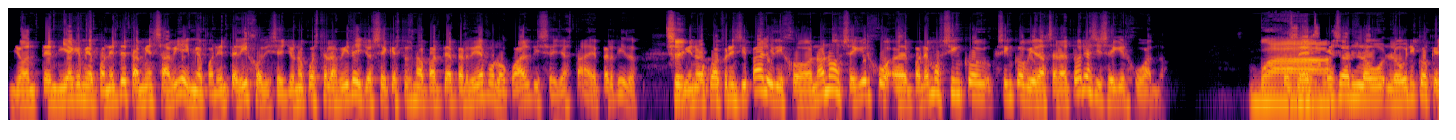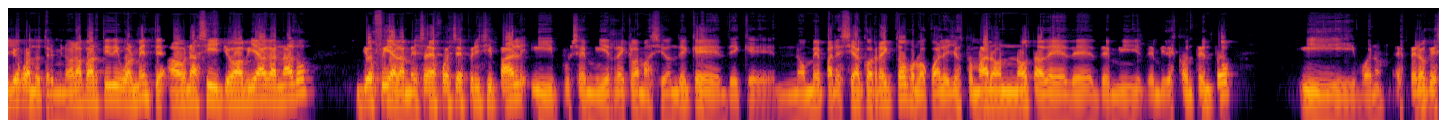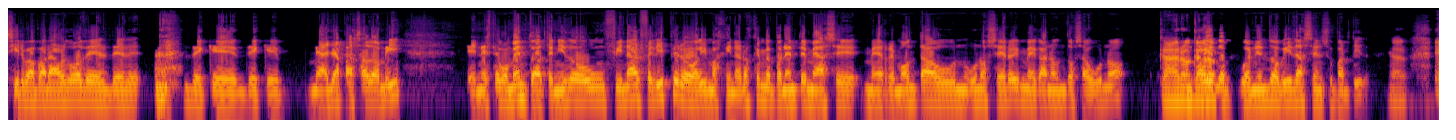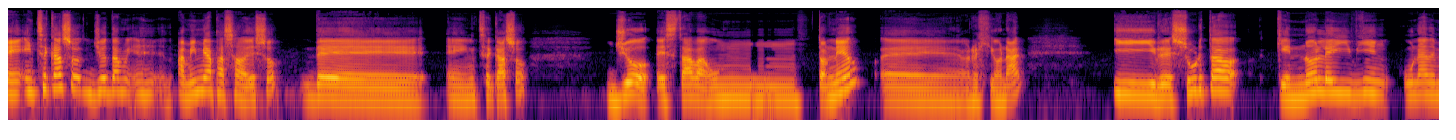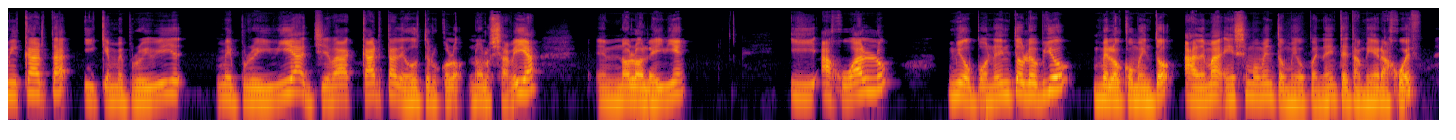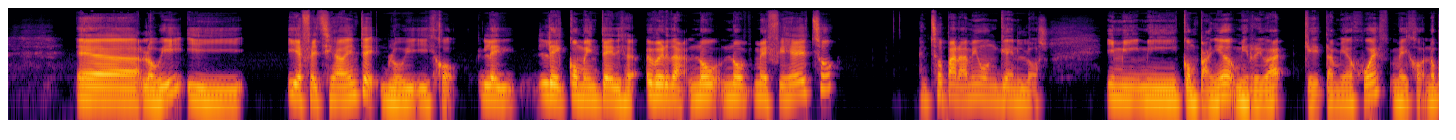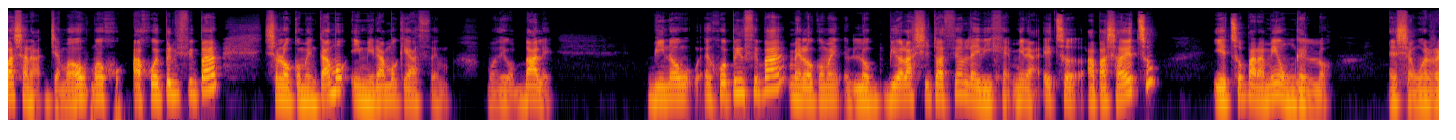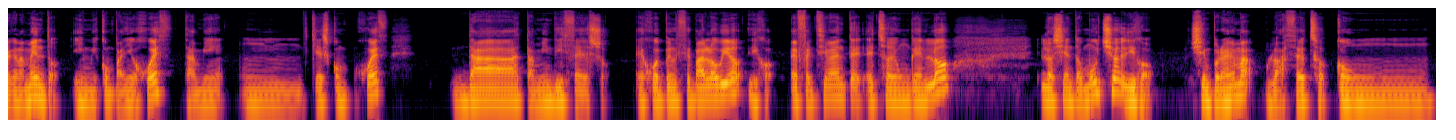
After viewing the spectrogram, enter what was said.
yo entendía que mi oponente también sabía y mi oponente dijo, dice, yo no he puesto la vida y yo sé que esto es una partida perdida, por lo cual dice, ya está, he perdido. Vino el juez principal y dijo, no, no, seguir eh, ponemos cinco, cinco, vidas aleatorias y seguir jugando. Entonces, eso es lo, lo, único que yo cuando terminó la partida igualmente, aún así yo había ganado, yo fui a la mesa de jueces principal y puse mi reclamación de que, de que no me parecía correcto, por lo cual ellos tomaron nota de, de, de mi, mi descontento y bueno, espero que sirva para algo de, de, que, de que me haya pasado a mí. En este momento ha tenido un final feliz, pero imaginaros que mi oponente me hace, me remonta un 1-0 y me gana un 2-1 Claro, claro. Poniendo vidas en su partido. En este caso, yo también. Eh, a mí me ha pasado eso. De. En este caso, yo estaba en un torneo eh, regional y resulta que no leí bien una de mis cartas y que me prohibía, me prohibía llevar cartas de otro color. No lo sabía, eh, no lo leí bien. Y a jugarlo, mi oponente lo vio, me lo comentó. Además, en ese momento mi oponente también era juez. Eh, lo vi y, y, efectivamente lo vi, dijo, le, le comenté, dije, es verdad, no, no me fijé esto, esto para mí un game loss. Y mi, mi compañero, mi rival, que también juez, me dijo, no pasa nada, llamamos a juez principal, se lo comentamos y miramos qué hacemos. Pues digo, vale. Vino el juez principal, me lo, lo vio la situación, le dije, mira, esto ha pasado esto y esto para mí es un en según el reglamento. Y mi compañero juez, también, mm, que es juez, da, también dice eso. El juez principal lo vio y dijo, efectivamente, esto es un get lo siento mucho, y dijo, sin problema, lo acepto con,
